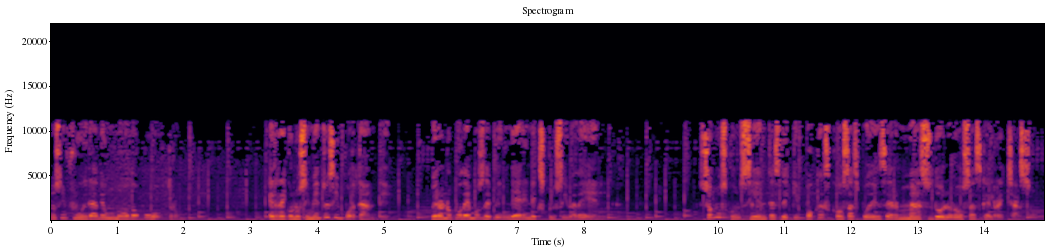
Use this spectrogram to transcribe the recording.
nos influirá de un modo u otro. El reconocimiento es importante, pero no podemos depender en exclusiva de él. Somos conscientes de que pocas cosas pueden ser más dolorosas que el rechazo.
